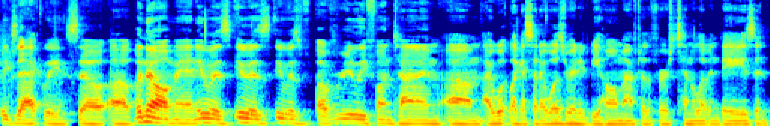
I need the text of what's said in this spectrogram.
exactly. So, uh, but no, man, it was, it was, it was a really fun time. Um, I would, like I said, I was ready to be home after the first 10, 11 days and,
